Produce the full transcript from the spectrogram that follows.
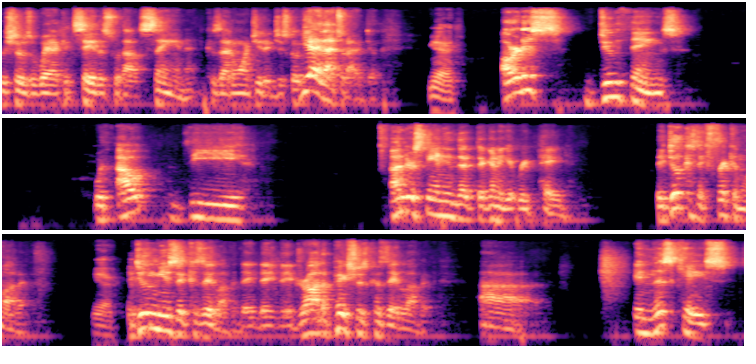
wish there was a way I could say this without saying it because I don't want you to just go, yeah, that's what I would do Yeah. artists do things without the understanding that they're going to get repaid. They do it because they freaking love it. Yeah. They do music because they love it. They, they, they draw the pictures because they love it. Uh, in this case,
